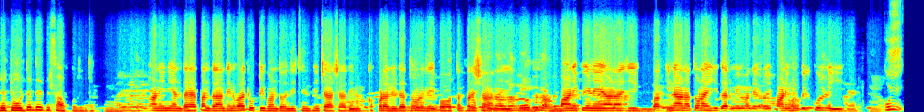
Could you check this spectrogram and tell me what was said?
ਜੇ ਟੋਲ ਦਿੰਦੇ ਫਿਰ ਸਾਫ਼ ਹੋ ਜਾਂਦਾ। ਪਾਣੀ ਨਹੀਂ ਆਂਦਾ ਹੈ। 15 ਦਿਨ ਬਾਅਦ ਟੂਟੀ ਬੰਦ ਹੁੰਦੀ ਤਿੰਨ ਤਿੰਨ ਚਾਰ ਚਾਰ ਦਿਨ। ਕੱਪੜਾ ਲੀੜਾ ਧੋਣ ਲਈ ਬਹੁਤ ਪਰੇਸ਼ਾਨ ਹੈ ਜੀ। ਪਾਣੀ ਪੀਣੇ ਆਣਾ ਜੀ। ਬਾਕੀ ਨਹਾਣਾ ਧੋਣਾ ਜੀ। ਗਰਮੀ ਮਾ ਦੇਖ ਲਓ ਜੀ ਪਾਣੀ ਹੁਣ ਬਿਲਕੁਲ ਨਹੀਂ ਹੈ। ਕੋਈ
